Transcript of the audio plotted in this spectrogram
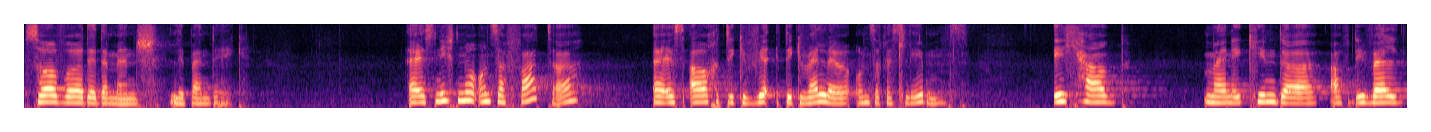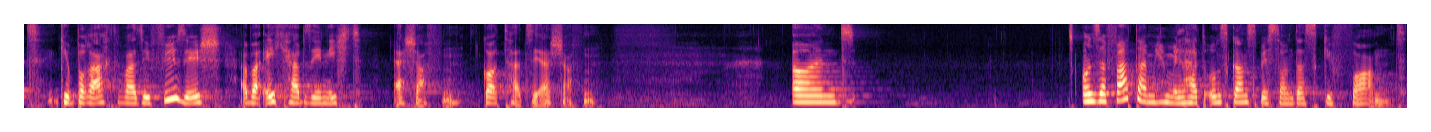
So wurde der Mensch lebendig. Er ist nicht nur unser Vater, er ist auch die, die Quelle unseres Lebens. Ich habe meine Kinder auf die Welt gebracht, war sie physisch, aber ich habe sie nicht erschaffen. Gott hat sie erschaffen. Und unser Vater im Himmel hat uns ganz besonders geformt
